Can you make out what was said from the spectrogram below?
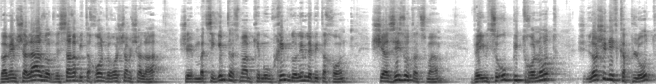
והממשלה הזאת ושר הביטחון וראש הממשלה שמציגים את עצמם כמומחים גדולים לביטחון שיזיזו את עצמם וימצאו פתרונות לא של התקפלות,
